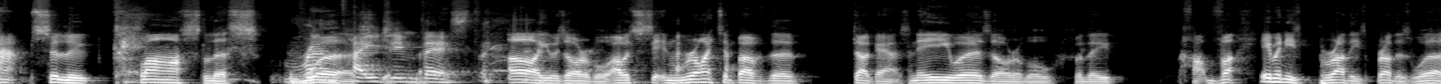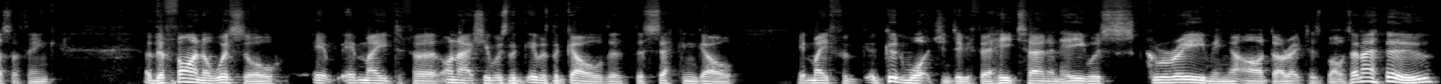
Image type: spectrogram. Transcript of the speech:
absolute classless rampaging best. oh, he was horrible. I was sitting right above the dugouts, and he was horrible for the him and his brother. His brother's worse, I think. The final whistle, it, it made for. Oh, no, actually, it was the it was the goal, the, the second goal. It made for a good watching. To be fair, he turned and he was screaming at our director's box. I know who.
